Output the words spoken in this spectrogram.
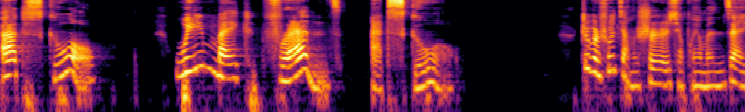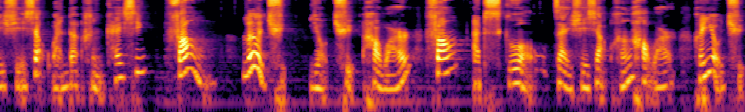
at school. We make friends at school. 这本书讲的是小朋友们在学校玩的很开心，fun 乐趣、有趣、好玩，fun at school，在学校很好玩，很有趣。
